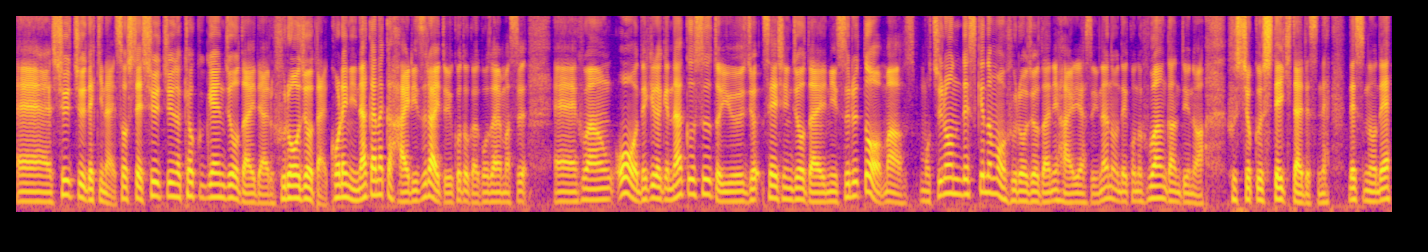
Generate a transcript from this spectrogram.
えー、集中できない。そして集中の極限状態であるフロー状態。これになかなか入りづらいということがございます。えー、不安をできるだけなくすという精神状態にすると、まあもちろんですけども、フロー状態に入りやすい。なので、この不安感っていうのは払拭していきたいですね。ですので、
